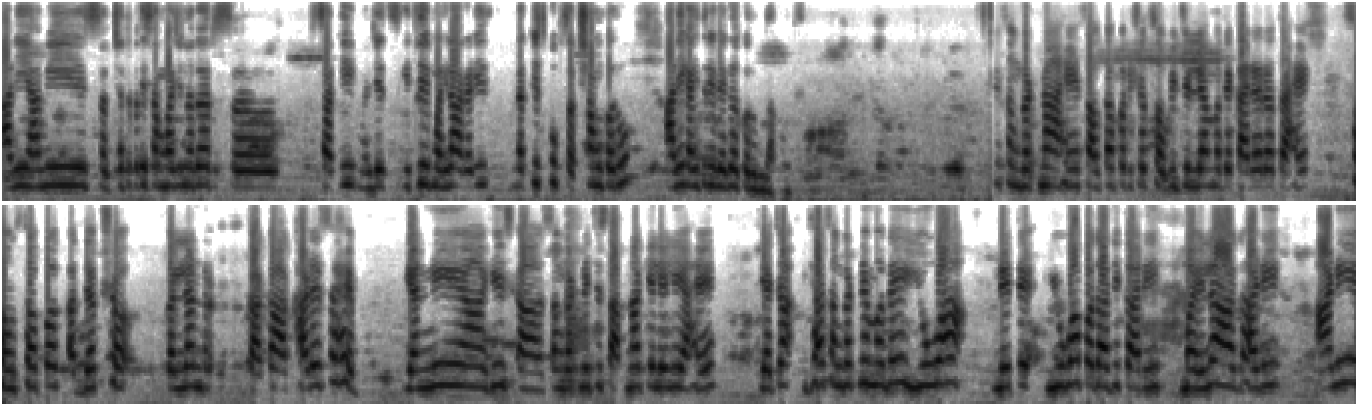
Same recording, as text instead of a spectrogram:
आणि आम्ही छत्रपती संभाजीनगर स- साठी म्हणजेच इथली महिला आघाडी नक्कीच खूप सक्षम करू आणि काहीतरी वेगळं करून दाखवू. संघटना आहे सावता परिषद सव्वीस जिल्ह्यांमध्ये कार्यरत आहे. संस्थापक अध्यक्ष कल्याण काका आखाडे साहेब यांनी ही संघटनेची स्थापना केलेली आहे. याच्या ह्या संघटनेमध्ये युवा नेते युवा पदाधिकारी महिला आघाडी आणि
